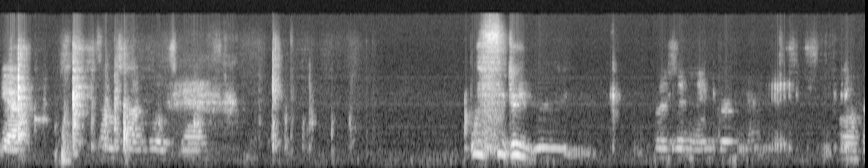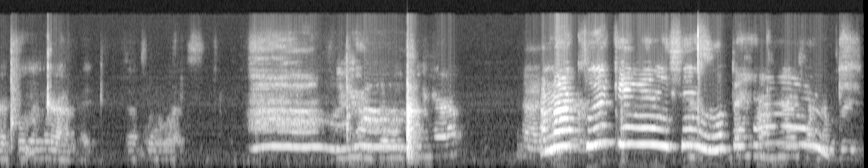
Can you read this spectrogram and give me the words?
Yeah. It's almost not a little small. It an ingrown hair? Well, if I pull the hair out of it, that's what it was. oh my god. really pull the hair out? No, I'm not clicking anything. What the Ingrown hairs have no heck?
